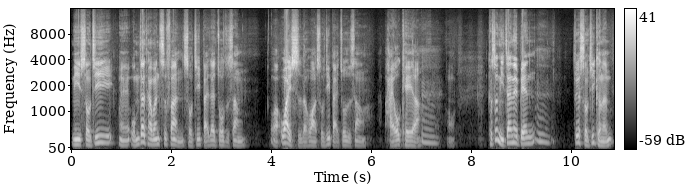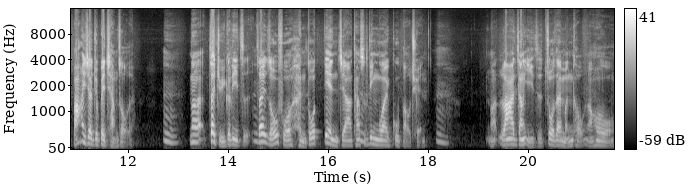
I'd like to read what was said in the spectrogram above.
你手机，嗯，我们在台湾吃饭，手机摆在桌子上，哇，外食的话，手机摆桌子上还 OK 啊。嗯，哦，可是你在那边，嗯，这个手机可能叭一下就被抢走了。嗯。那再举一个例子，在柔佛很多店家，他是另外雇保全，嗯，拉一张椅子坐在门口，然后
